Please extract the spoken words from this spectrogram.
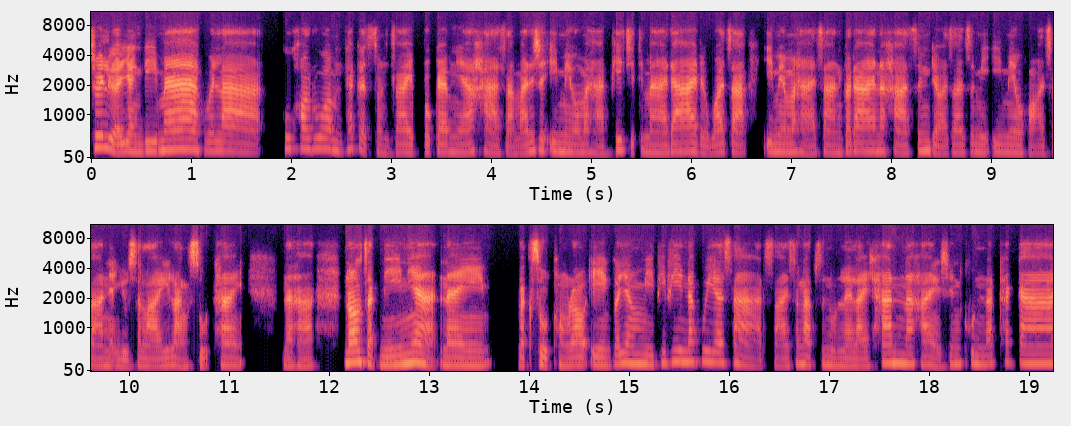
ช่วยเหลืออย่างดีมาก เวลาผู้เข้าร่วมถ้าเกิดสนใจโปรแกรมนี้ค่ะ สามารถที่จะอีเมลมาหาพี่จิตติมาได้ หรือว่าจะอีเมลมาหาอาจารย์ก็ได้นะคะ ซึ่งเดี๋ยวอาจารย์จะมีอีเมลของอาจารย์เนี่ยอยู่สไลด์หลังสุดให้นะคะ นอกจากนี้เนี่ยใน หลักสูตรของเราเองก็ยังมีพี่ๆนักวิทยาศาสตร์ สายสนับสนุนหลาย ๆ ท่านนะคะ อย่างเช่นคุณนัทการ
